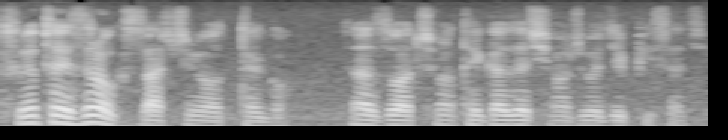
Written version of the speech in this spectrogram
Który to jest rok? Zacznijmy od tego. Zaraz zobaczymy na tej gazecie, może będzie pisać.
